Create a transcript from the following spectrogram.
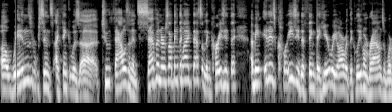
uh, wins since I think it was uh, 2007 or something like that. Something crazy thing. I mean, it is crazy to think that here we are with the Cleveland Browns and we're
